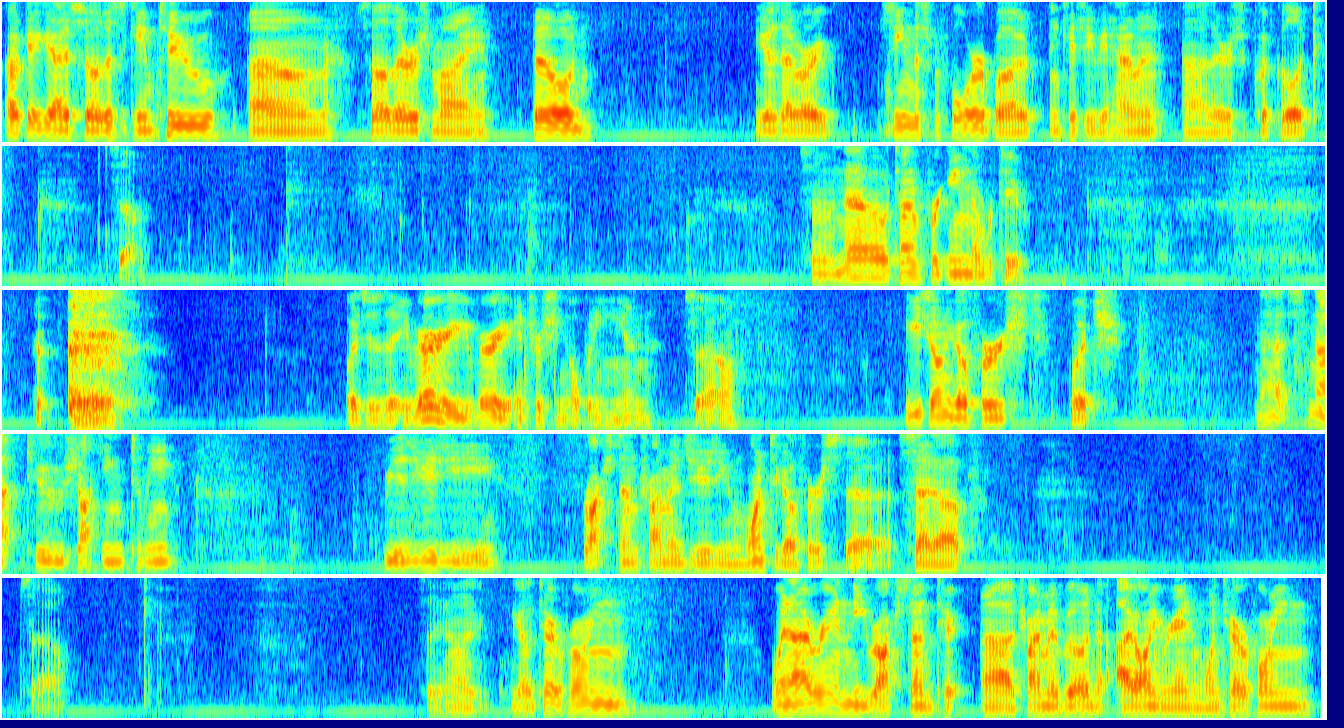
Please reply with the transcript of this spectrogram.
Okay guys, so this is game two. Um, so there's my build. You guys have already seen this before, but in case if you haven't, uh, there's a quick look. So. So now, time for game number two. Which is a very, very interesting opening hand. So, he's going to go first, which that's not too shocking to me. Because usually, Rock Stun Triamids usually want to go first to set up. So, so you know, you know, terraforming. When I ran the Rock Stun ter uh, Triamid build, I only ran one terraforming,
